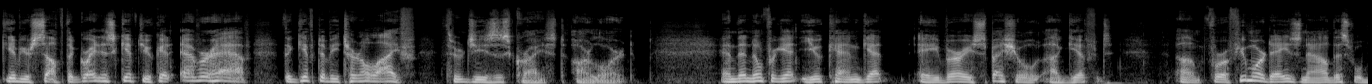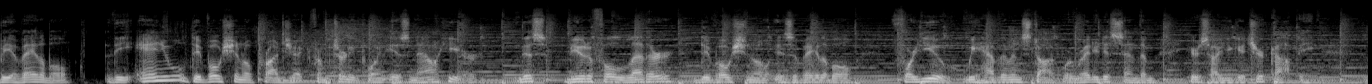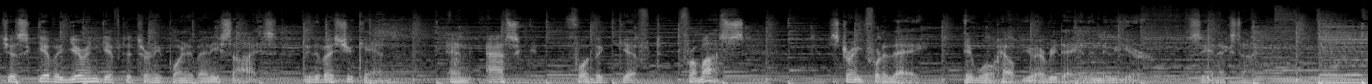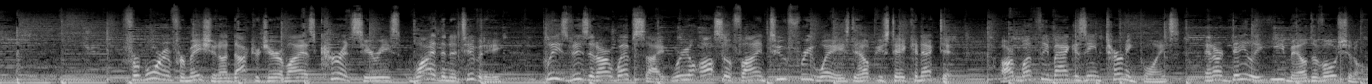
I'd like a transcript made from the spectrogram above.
Give yourself the greatest gift you could ever have the gift of eternal life through Jesus Christ our Lord. And then don't forget, you can get a very special uh, gift. Um, for a few more days now, this will be available. The annual devotional project from Turning Point is now here. This beautiful leather devotional is available for you. We have them in stock. We're ready to send them. Here's how you get your copy. Just give a year end gift to Turning Point of any size. Do the best you can and ask for the gift from us. Strength for today. It will help you every day in the new year. See you next time. For more information on Dr. Jeremiah's current series, Why the Nativity, please visit our website where you'll also find two free ways to help you stay connected our monthly magazine Turning Points and our daily email devotional.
